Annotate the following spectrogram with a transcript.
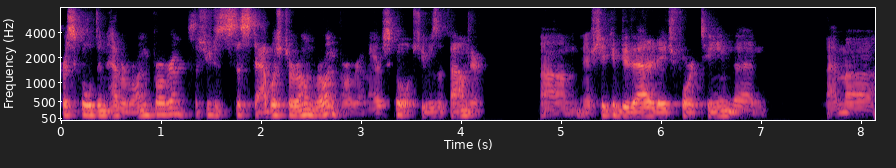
her school didn't have a rowing program, so she just established her own rowing program at her school. She was a founder. Um, and if she can do that at age 14, then I'm uh,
